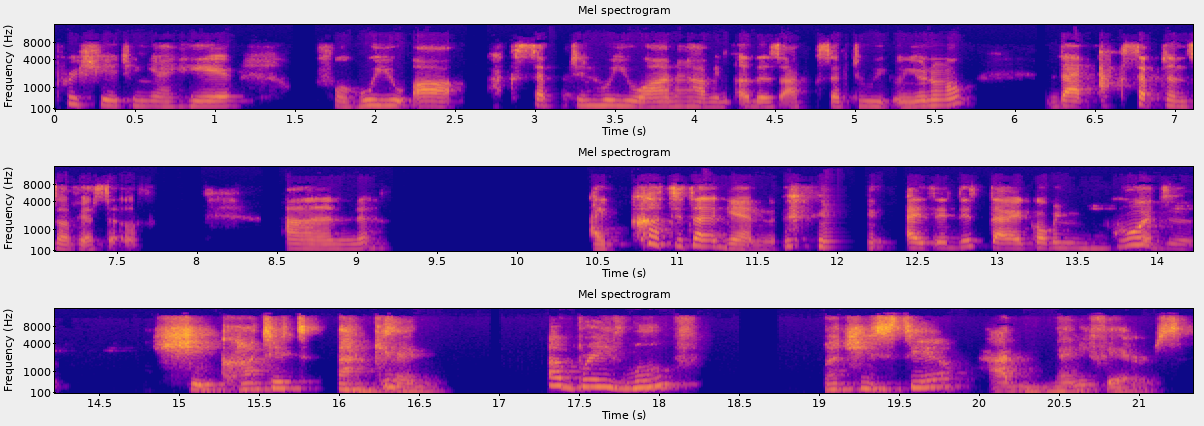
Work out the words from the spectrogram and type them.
appreciating your hair for who you are, accepting who you are, and having others accept who you, you know, that acceptance of yourself and I cut it again. I said, this time coming good. She cut it again. A brave move, but she still had many fears.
